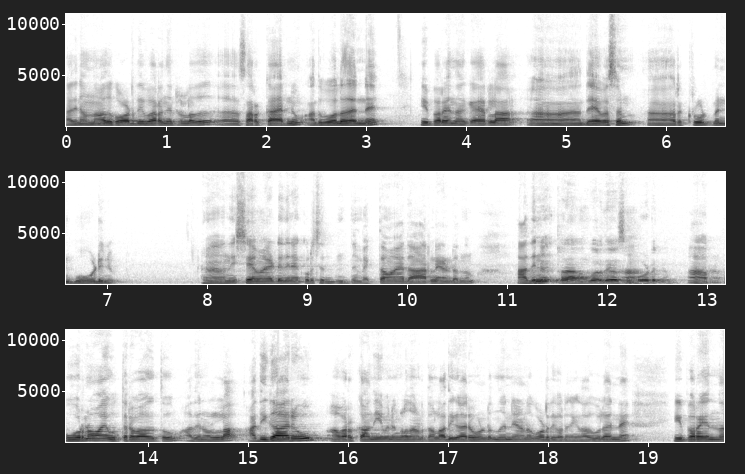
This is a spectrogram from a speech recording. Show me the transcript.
അതിനൊന്നാമത് കോടതി പറഞ്ഞിട്ടുള്ളത് സർക്കാരിനും അതുപോലെ തന്നെ ഈ പറയുന്ന കേരള ദേവസ്വം റിക്രൂട്ട്മെന്റ് ബോർഡിനും നിശ്ചയമായിട്ട് ഇതിനെക്കുറിച്ച് വ്യക്തമായ ധാരണയുണ്ടെന്നും അതിന് ട്രാവൻകൂർ ദേവസ്വം ബോർഡിനും. ആ പൂർണമായ ഉത്തരവാദിത്വവും അതിനുള്ള അധികാരവും അവർക്ക് ആ നിയമനങ്ങൾ നടത്താനുള്ള അധികാരവും ഉണ്ടെന്ന് തന്നെയാണ് കോടതി പറഞ്ഞത് അതുപോലെ തന്നെ ഈ പറയുന്ന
